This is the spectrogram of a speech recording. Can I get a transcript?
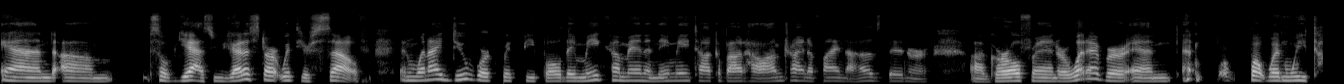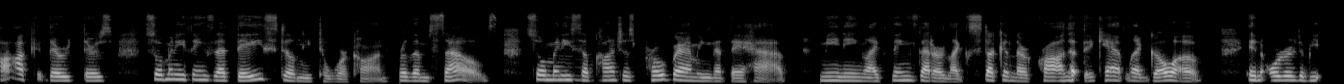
and um so yes you got to start with yourself and when i do work with people they may come in and they may talk about how i'm trying to find a husband or a girlfriend or whatever and but when we talk there there's so many things that they still need to work on for themselves so many Mhm. subconscious programming that they have meaning like things that are like stuck in their craw that they can't let go of in order to be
